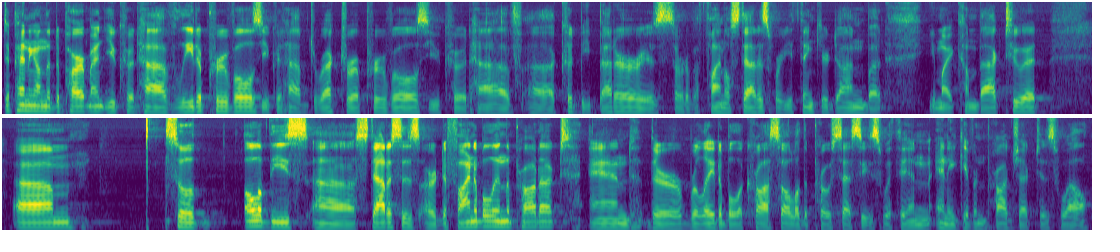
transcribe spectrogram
depending on the department, you could have lead approvals, you could have director approvals, you could have, uh, could be better is sort of a final status where you think you're done, but you might come back to it. Um, so all of these uh, statuses are definable in the product and they're relatable across all of the processes within any given project as well.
